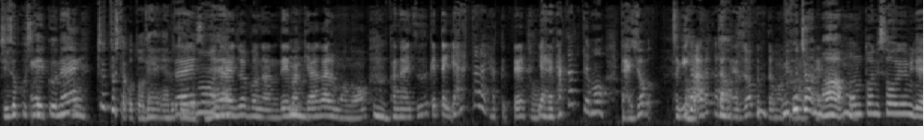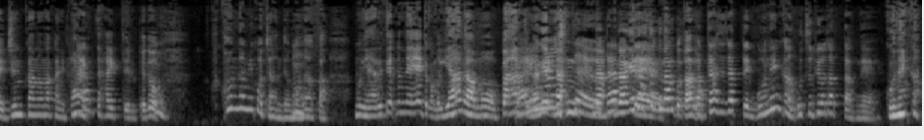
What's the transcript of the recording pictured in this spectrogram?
持続していくね、うん。ちょっとしたことをねやるといいです絶対もう大ね丈夫なんで、うん。湧き上がるものをうん。叶え続けて、やれたら100点やれなかったも大丈夫次があるから大丈夫って思ってみこちゃんはうん。本当にそういう意味で循環の中にポンって入ってるけど、うん。こんなみこちゃんでもなんか、もうやれてくねとかもう嫌だもうバーって投げりました投げ出したくなることあるの？私だって5年間うつ病だったんで。5年間？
